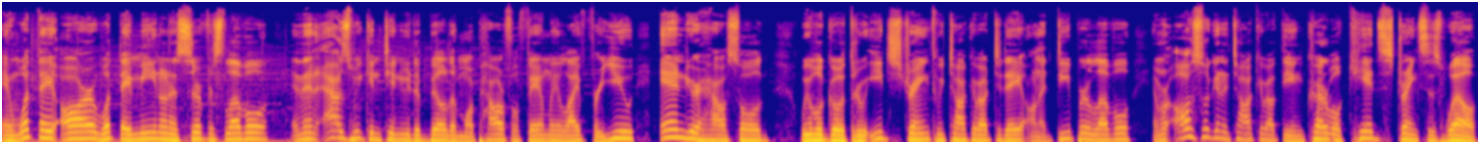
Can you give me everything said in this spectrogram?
and what they are, what they mean on a surface level, and then as we continue to build a more powerful family life for you and your household, we will go through each strength we talk about today on a deeper level, and we're also going to talk about the incredible kids' strengths as well,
